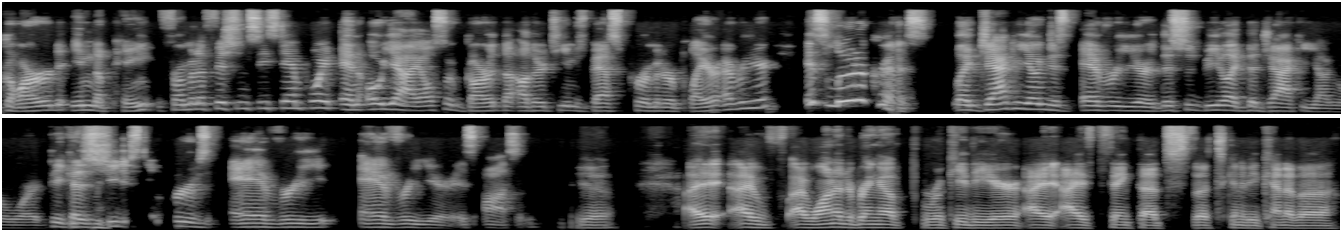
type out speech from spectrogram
guard in the paint from an efficiency standpoint. And oh, yeah, I also guard the other team's best perimeter player every year. It's ludicrous. Like Jackie Young just every year. This should be like the Jackie Young Award because she just improves every every year. It's awesome. Yeah. I I I wanted to bring up rookie of the year. I I think that's that's going to be kind of a,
